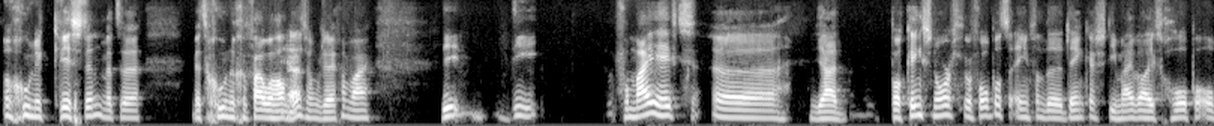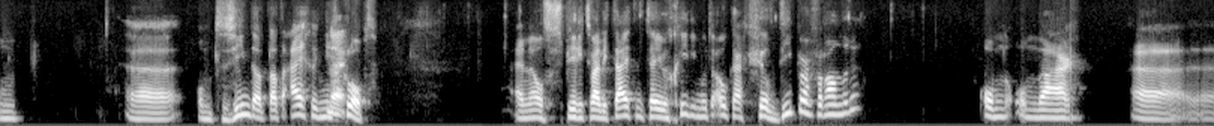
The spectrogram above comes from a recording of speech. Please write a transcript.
een groene christen met, met groene gevouwen handen, ja. zou ik zeggen. Maar die, die voor mij heeft ja, Paul Kingsnorth bijvoorbeeld, een van de denkers die mij wel heeft geholpen om, om te zien dat dat eigenlijk niet nee. klopt. En onze spiritualiteit en theologie, die moeten ook eigenlijk veel dieper veranderen om, om daar uh,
